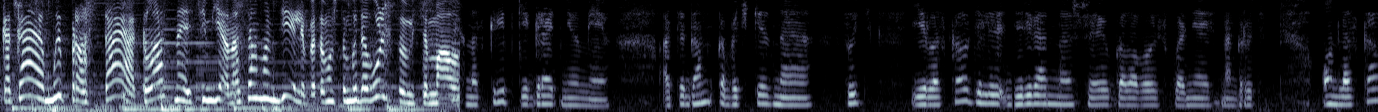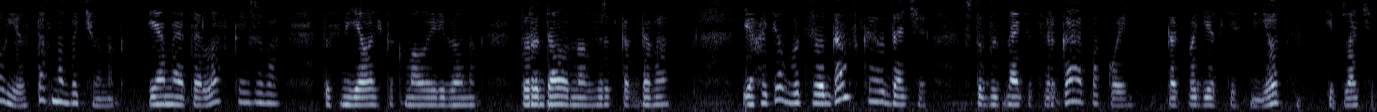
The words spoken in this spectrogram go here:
какая мы простая, классная семья на самом деле, потому что мы довольствуемся мало. На скрипке играть не умею, а цыган в кабачке, зная суть, ей ласкал деревянную шею головой, склоняясь на грудь. Он ласкал ее, став на бочонок, и она этой лаской жива, то смеялась, как малый ребенок, то рыдала на взрыв, как дова. Я хотел бы цыганской удачи, чтобы знать, отвергая покой, как по-детски смеется и плачет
